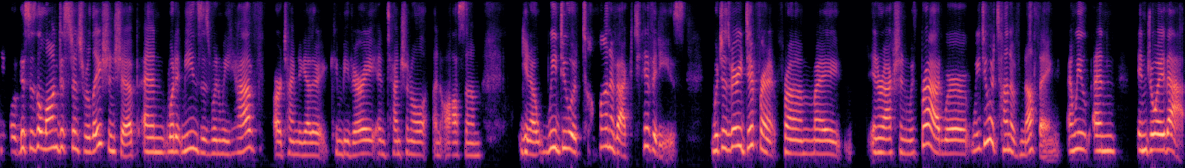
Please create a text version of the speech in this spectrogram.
you know, this is a long distance relationship. And what it means is when we have our time together it can be very intentional and awesome. You know we do a ton of activities which is very different from my interaction with brad where we do a ton of nothing and we and enjoy that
